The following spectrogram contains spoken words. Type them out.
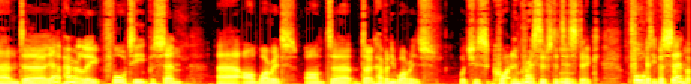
And uh, yeah, apparently forty percent uh, aren't worried, aren't uh, don't have any worries. Which is quite an impressive statistic. Forty percent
